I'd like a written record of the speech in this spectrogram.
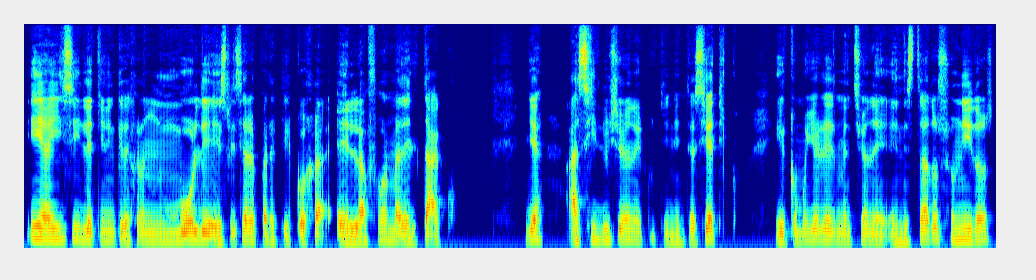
y ahí sí le tienen que dejar un molde especial para que coja eh, la forma del taco. Ya, así lo hicieron en el continente asiático. Y como ya les mencioné, en Estados Unidos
